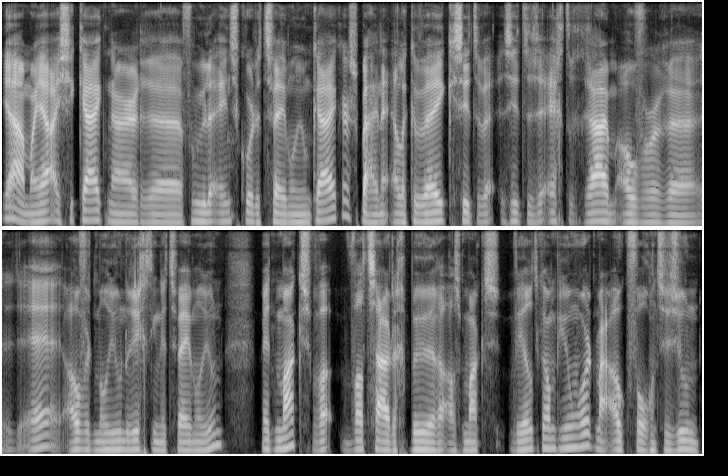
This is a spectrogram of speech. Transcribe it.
Ja, maar ja, als je kijkt naar uh, Formule 1 scoorde 2 miljoen kijkers. Bijna elke week zitten, we, zitten ze echt ruim over, eh, over het miljoen richting de 2 miljoen. Met Max, wat, zou er gebeuren als Max wereldkampioen wordt? Maar ook volgend seizoen,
